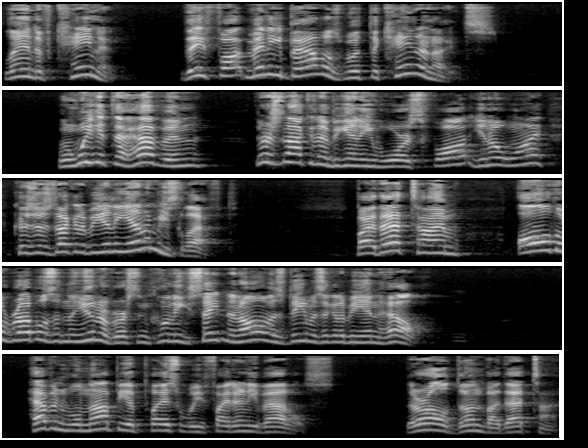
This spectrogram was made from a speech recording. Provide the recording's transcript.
land of Canaan, they fought many battles with the Canaanites. When we get to heaven, there's not going to be any wars fought. You know why? Because there's not going to be any enemies left. By that time, all the rebels in the universe, including Satan and all of his demons, are going to be in hell. Heaven will not be a place where we fight any battles. They're all done by that time.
